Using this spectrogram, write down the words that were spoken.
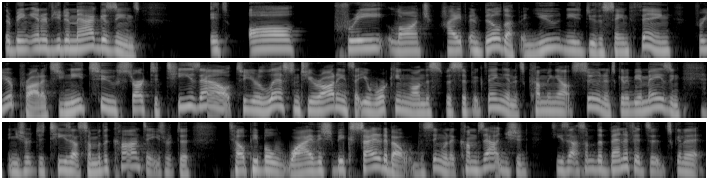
They're being interviewed in magazines. It's all pre launch hype and buildup. And you need to do the same thing for your products. You need to start to tease out to your list and to your audience that you're working on this specific thing and it's coming out soon. It's going to be amazing. And you start to tease out some of the content. You start to tell people why they should be excited about this thing when it comes out. You should tease out some of the benefits it's going to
